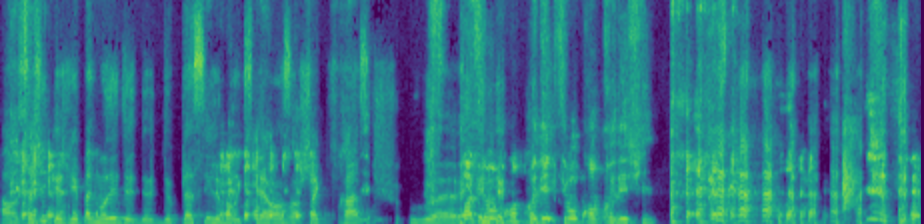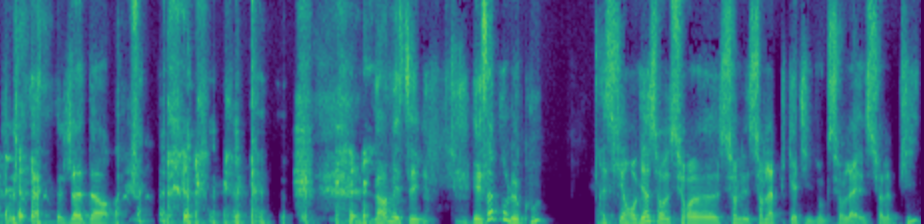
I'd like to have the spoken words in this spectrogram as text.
Alors, sachez que je ne vais pas demander de, placer le mot expérience dans chaque phrase. Euh, Moi, c'est mon, propre mon propre défi. J'adore. non, mais c'est. Et ça, pour le coup, si on revient sur, sur, euh, sur, sur l'applicatif, donc sur la, sur l'appli,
